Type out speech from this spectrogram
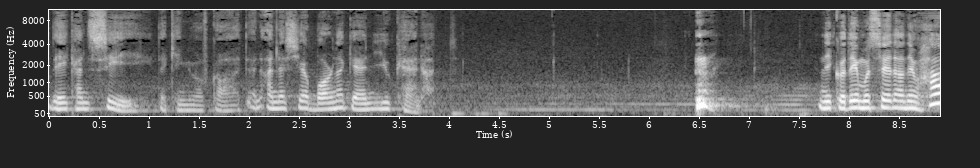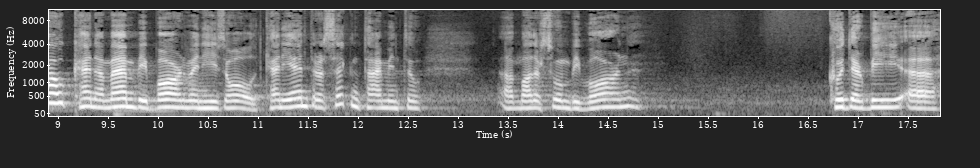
they can see the kingdom of God. And unless you're born again, you cannot. Nicodemus said unto him, How can a man be born when he is old? Can he enter a second time into a mother's womb be born? Could there be a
